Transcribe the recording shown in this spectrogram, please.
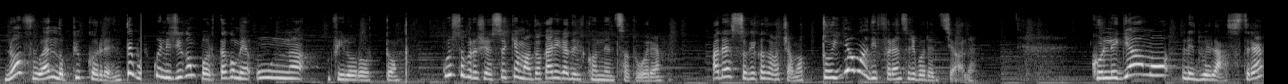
Non fluendo più corrente, quindi si comporta come un filo rotto. Questo processo è chiamato carica del condensatore. Adesso che cosa facciamo? Togliamo la differenza di potenziale, colleghiamo le due lastre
